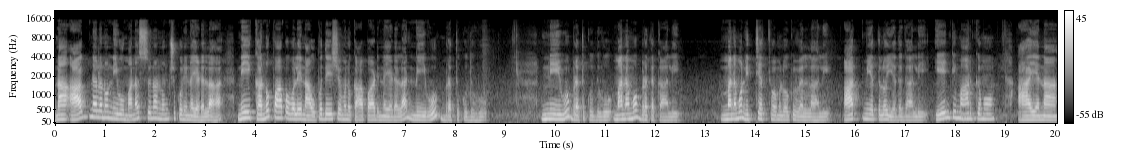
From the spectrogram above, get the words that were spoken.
నా ఆజ్ఞలను నీవు మనస్సున నుంచుకొనిన ఎడల నీ కనుపాప వలె నా ఉపదేశమును కాపాడిన ఎడల నీవు బ్రతుకుదువు. నీవు బ్రతుకుదువు. మనము బ్రతకాలి. మనము నిత్యత్వంలోకి వెళ్ళాలి. ఆత్మీయతలో ఎదగాలి. ఏంటి మార్గము? ఆయన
